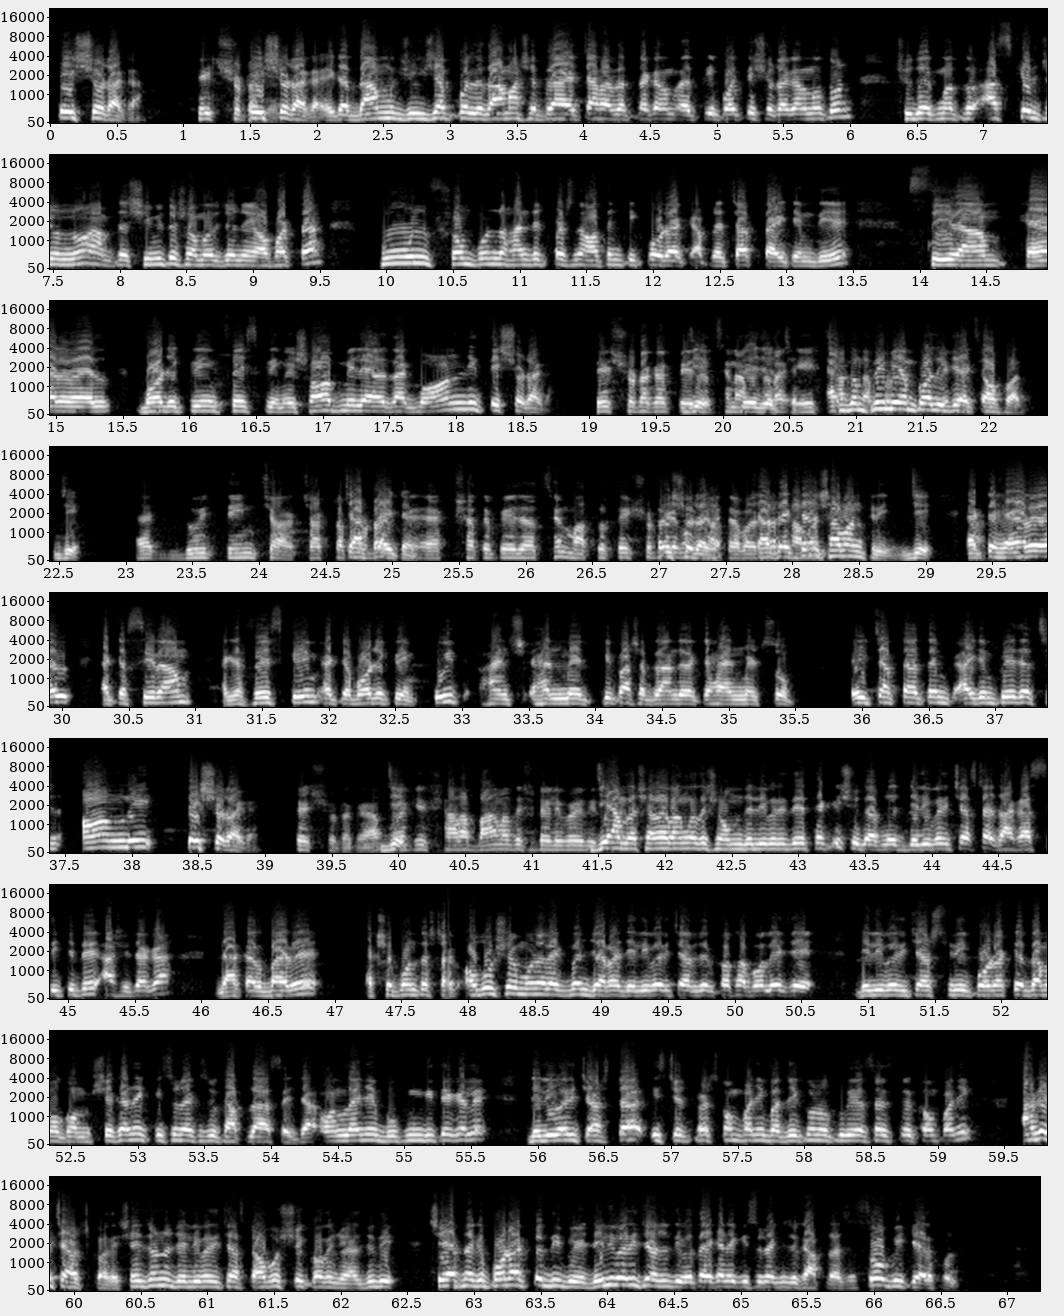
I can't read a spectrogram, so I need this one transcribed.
তেইশশো টাকা। তেইশশো তেইশশো টাকা। এটা দাম হিসাব করলে দাম আসে প্রায় চার হাজার টাকার পঁয়ত্রিশশো টাকার মতন। শুধু একমাত্র আজকের জন্য আপনার সীমিত সময়ের জন্য এই অফারটা ফুল সম্পূর্ণ হান্ড্রেড পার্সেন্ট অথেন্টিক প্রোডাক্ট আপনার চারটা আইটেম দিয়ে। Serum hair oil body cream face cream এই সব মিলে রাখব অনলি তেইশশো টাকা। তেইশশো টাকায় পেয়ে যাচ্ছেন একদম প্রিমিয়াম কোয়ালিটির একটা অফার জি। এক দুই তিন চার। চারটা প্রোডাক্ট একসাথে পেয়ে যাচ্ছেন মাত্র তেইশশো টাকা সাথে একটা সাবান ফ্রি জি একটা হেয়ার অয়েল একটা সিরাম একটা ফেস ক্রিম একটা body cream with handmade Pipasa ব্র্যান্ডের একটা হ্যান্ডমেড সোপ এই চারটা আইটেম পেয়ে যাচ্ছেন অনলি তেইশশো টাকা তেইশশো টাকা আপনারা কি সারা বাংলাদেশে ডেলিভারি জি আমরা সারা বাংলাদেশে হোম ডেলিভারি দিয়ে থাকি। শুধু আপনার ডেলিভারি চার্জটা ঢাকা সিটিতে আশি টাকা ঢাকার বাইরে একশো পঞ্চাশ টাকা। অবশ্যই মনে রাখবেন, যারা ডেলিভারি চার্জের কথা বলে যে ডেলিভারি চার্জ ফ্রি প্রোডাক্টের দামও কম, সেখানে কিছু না কিছু ঘাপলা আছে। যা অনলাইনে বুকিং দিতে গেলে ডেলিভারি চার্জটা স্টেট ফার্স্ট কোম্পানি বা যে কোনো কুরিয়ার সার্ভিস কোম্পানি আগে চার্জ করে। সেই জন্য ডেলিভারি চার্জটা অবশ্যই করণীয় আর যদি সে আপনাকে প্রোডাক্টও দিবে ডেলিভারি চার্জ দিবে, তা এখানে কিছু না কিছু ঘাপলা আছে। সো বি কেয়ারফুল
